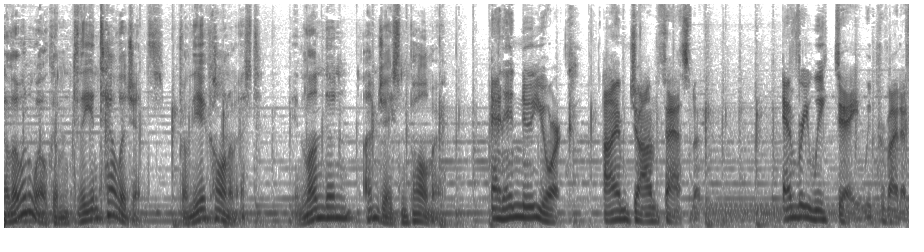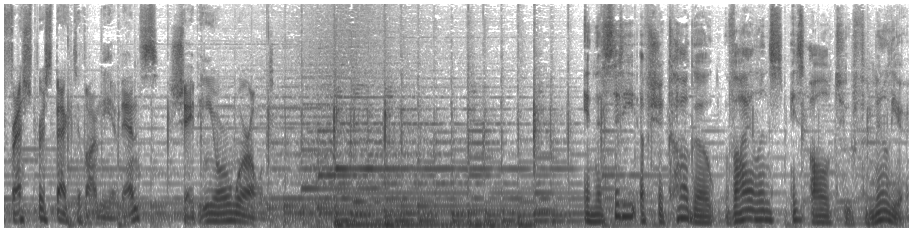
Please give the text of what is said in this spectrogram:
Hello and welcome to The Intelligence from The Economist. In London, I'm Jason Palmer. And in New York, I'm John Fasman. Every weekday, we provide a fresh perspective on the events shaping your world. In the city of Chicago, violence is all too familiar,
